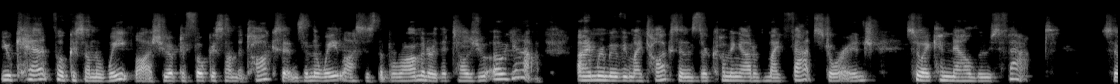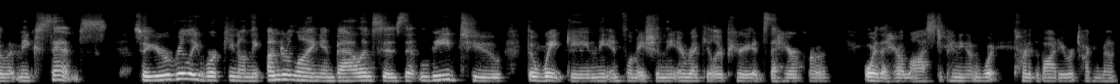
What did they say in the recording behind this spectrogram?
you can't focus on the weight loss. You have to focus on the toxins. And the weight loss is the barometer that tells you, oh yeah, I'm removing my toxins. They're coming out of my fat storage. So I can now lose fat. So it makes sense. So you're really working on the underlying imbalances that lead to the weight gain, the inflammation, the irregular periods, the hair growth, or the hair loss, depending on what part of the body we're talking about.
